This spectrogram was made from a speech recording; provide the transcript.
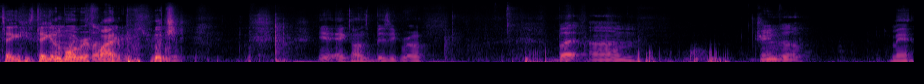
take, he's taking a more More refined approach. yeah, Akon's busy, bro. But um, Dreamville, Man,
